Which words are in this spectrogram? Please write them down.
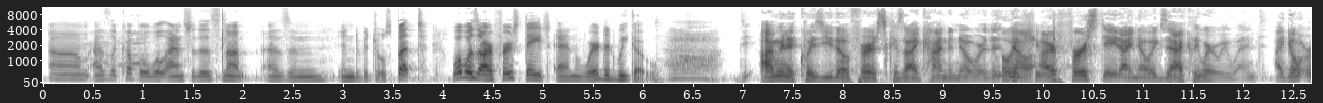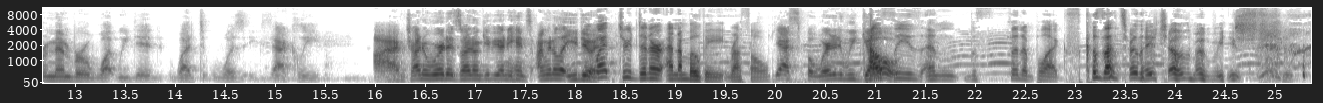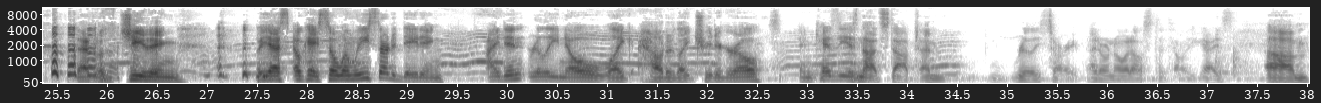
Um, as a couple, we'll answer this, not as in individuals. But what was our first date and where did we go? I'm gonna quiz you though first because I kind of know where the Oh, now shoot. our first date. I know exactly where we went. I don't remember what we did. What was exactly? I'm trying to word it so I don't give you any hints. I'm gonna let you do We it. went to dinner and a movie, Russell. Yes, but where did we go? Elsie's and the Cineplex, because that's where they show movies. that was cheating. But yes, okay. So when we started dating, I didn't really know like how to like treat a girl, and Kezzy has not stopped. I'm really sorry. I don't know what else to tell you guys. Um,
